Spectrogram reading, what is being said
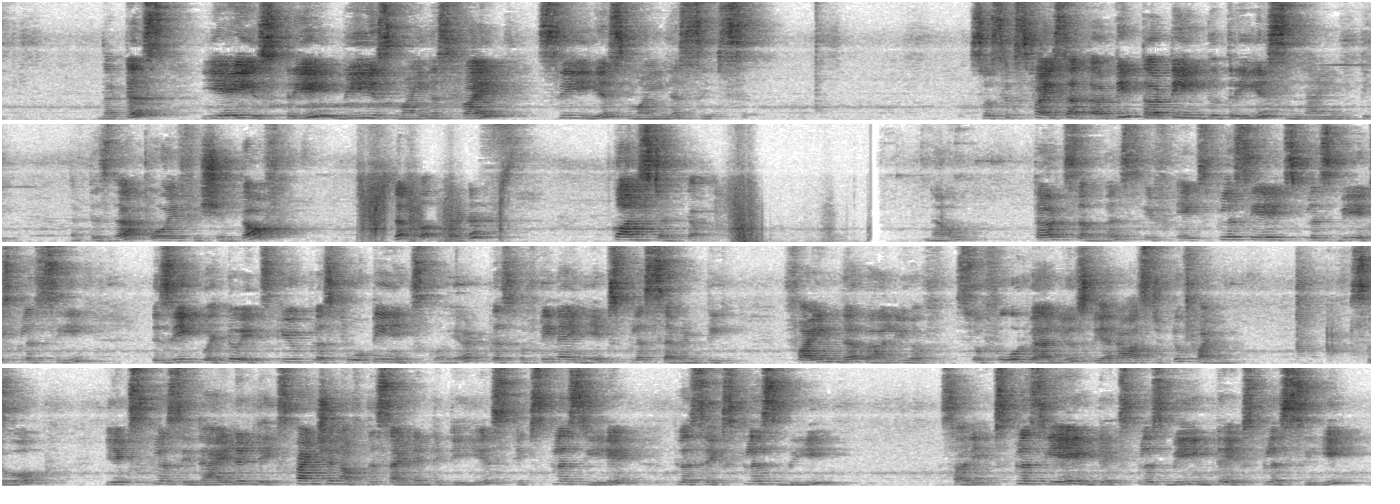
That is, A is 3, B is minus 5, C is minus 6. So, 6 5s are 30, 30 into 3 is 90. That is the coefficient of the, that is constant term. Now, third sum is if x plus a, x plus b, x plus c is equal to x cube plus 14x squared plus 59x plus 70. Find the value of, so four values we are asked to find. So, x plus a, the identity, expansion of this identity is x plus a plus x plus b, sorry, x plus a into x plus b into x plus c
